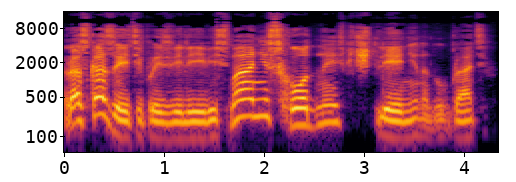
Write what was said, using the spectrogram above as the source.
Рассказы эти произвели весьма несходное впечатление на двух братьев.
